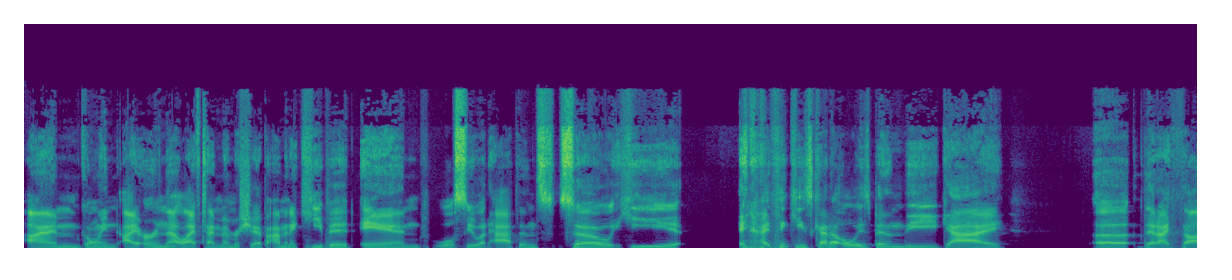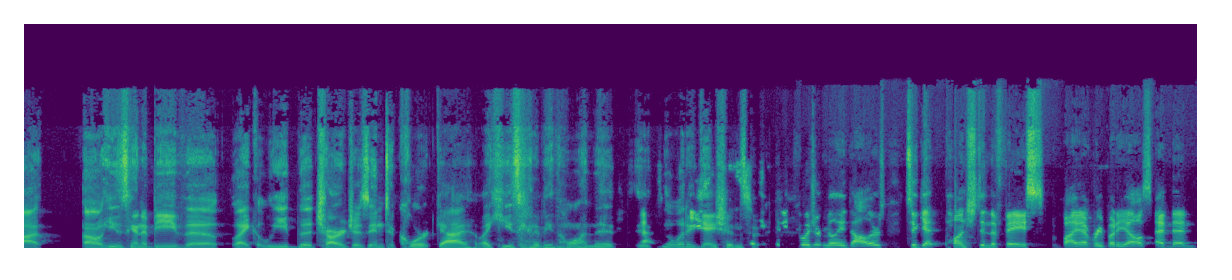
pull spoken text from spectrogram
I'm going, I earned that lifetime membership. I'm going to keep it and we'll see what happens. So he, and I think he's kind of always been the guy uh, that I thought oh, he's going to be the like lead the charges into court guy. Like he's going to be the one that yeah. the litigations. Two hundred million dollars to get punched in the face by everybody else, and then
